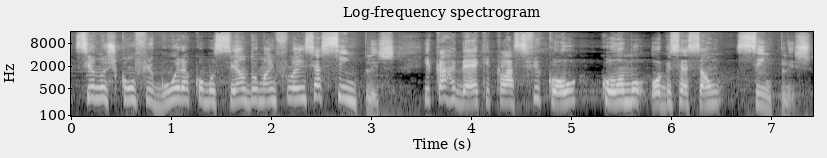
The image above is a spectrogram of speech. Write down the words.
se nos configura como sendo uma influência simples. E Kardec classificou como obsessão simples.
